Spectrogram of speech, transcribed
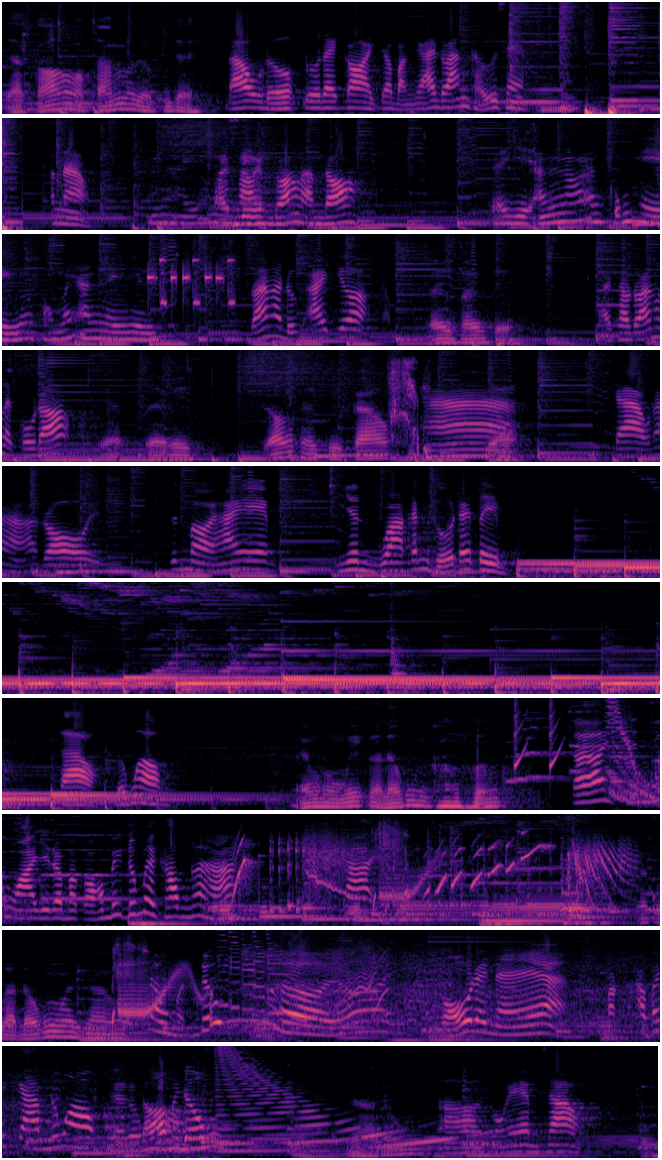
dạ có một tấm mới được không chị đâu được đưa đây coi cho bạn gái đoán thử xem. Anh nào? Anh này tại sao em đoán là anh đó? Tại vì anh nói anh cũng hiền đó còn mấy anh này thì đoán là được ai chưa? Đây phải không chị? Tại sao đoán là cô đó? Dạ tại vì đoán theo chiều cao. À. Dạ. cao đó hả? Rồi xin mời hai em nhìn qua cánh cửa trái tim không? Em không biết là đúng hay không trời ơi nhìn bên ngoài vậy rồi mà còn không biết đúng hay không nữa hả? Sai. Rất là đúng hay sao? Đâu mà đúng trời ơi. Cổ đây nè mặc áo váy cam đúng không? Dạ đúng đó rồi. mới đúng. Dạ đúng. À, còn em sao?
